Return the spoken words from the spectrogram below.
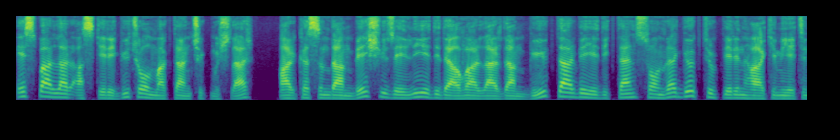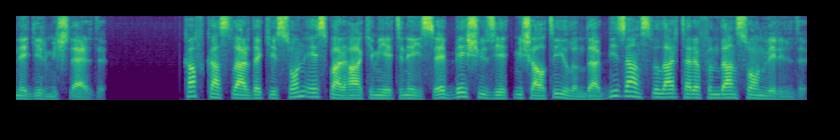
Esbarlar askeri güç olmaktan çıkmışlar, arkasından 557'de Avarlardan büyük darbe yedikten sonra Göktürklerin hakimiyetine girmişlerdi. Kafkaslardaki son Esbar hakimiyetine ise 576 yılında Bizanslılar tarafından son verildi.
